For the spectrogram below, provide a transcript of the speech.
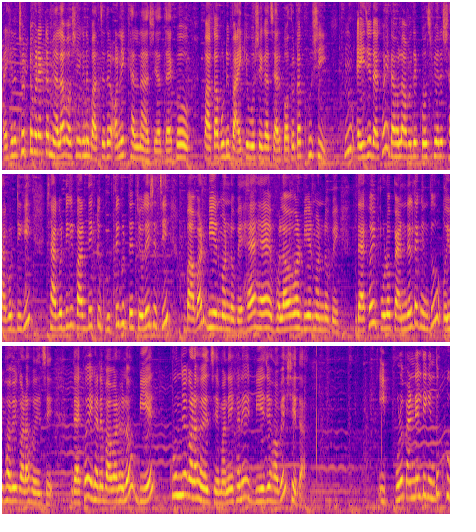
আর এখানে ছোট্ট করে একটা মেলা বসে, এখানে বাচ্চাদের অনেক খেলনা আসে। আর দেখো, পাকা বুড়ি বাইকে বসে গেছে, আর কতটা খুশি। হুম, এই যে দেখো, এটা হলো আমাদের কোচবিহারের সাগর দিঘি সাগর দিঘির পাড় দিয়ে একটু ঘুরতে ঘুরতে চলে এসেছি বাবার বিয়ের মণ্ডপে। হ্যাঁ হ্যাঁ ভোলা বাবার বিয়ের মণ্ডপে। দেখো, এই পুরো প্যান্ডেলটা কিন্তু ওইভাবেই করা হয়েছে। দেখো, এখানে বাবার হলো বিয়ের কুঞ্জ করা হয়েছে মানে এখানে বিয়ে যে হবে সেটা। এই পুরো প্যান্ডেলটি কিন্তু খুব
